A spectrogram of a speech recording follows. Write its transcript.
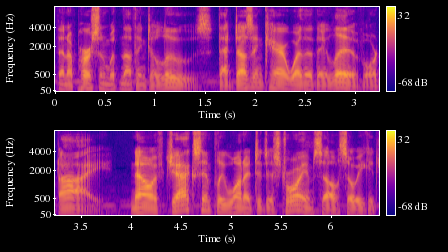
than a person with nothing to lose that doesn't care whether they live or die. Now, if Jack simply wanted to destroy himself so he could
